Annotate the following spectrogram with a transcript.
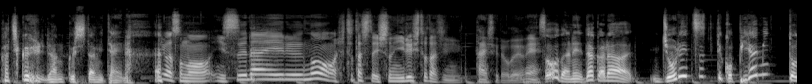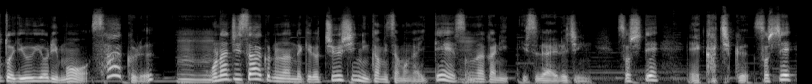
家畜よりランク下みたいな。要はそのイスラエルの人たちと一緒にいる人たちに対してってことだよね。そうだね。だから、序列ってこうピラミッドというよりもサークル？うんうん同じサークルなんだけど中心に神様がいてその中にイスラエル人そして、えー家畜そして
